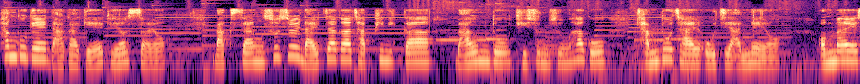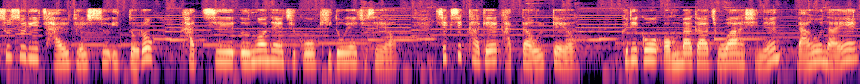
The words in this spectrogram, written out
한국에 나가게 되었어요. 막상 수술 날짜가 잡히니까 마음도 뒤숭숭하고 잠도 잘 오지 않네요. 엄마의 수술이 잘 될 수 있도록 같이 응원해주고 기도해주세요. 씩씩하게 갔다 올게요. 그리고 엄마가 좋아하시는 나훈아의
